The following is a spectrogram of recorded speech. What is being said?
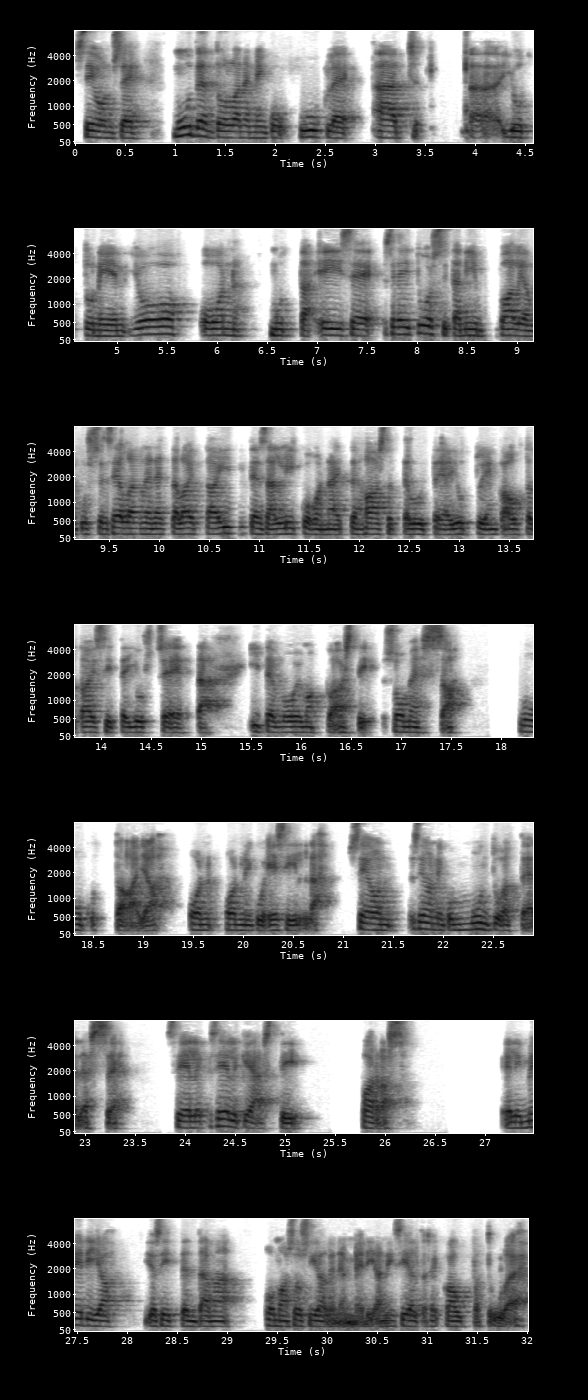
Se on se. Muuten tuollainen niin Google Ad-juttu, niin joo, on, mutta ei se, se ei tuo sitä niin paljon kuin se sellainen, että laittaa itsensä likoon näiden haastatteluiden ja juttujen kautta, tai sitten just se, että itse voimakkaasti somessa luukuttaa ja on, on niin kuin esillä. Se on, se on niin kuin mun tuotteelle se sel, selkeästi paras. Eli media ja sitten tämä oma sosiaalinen media, niin sieltä se kauppa tulee.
